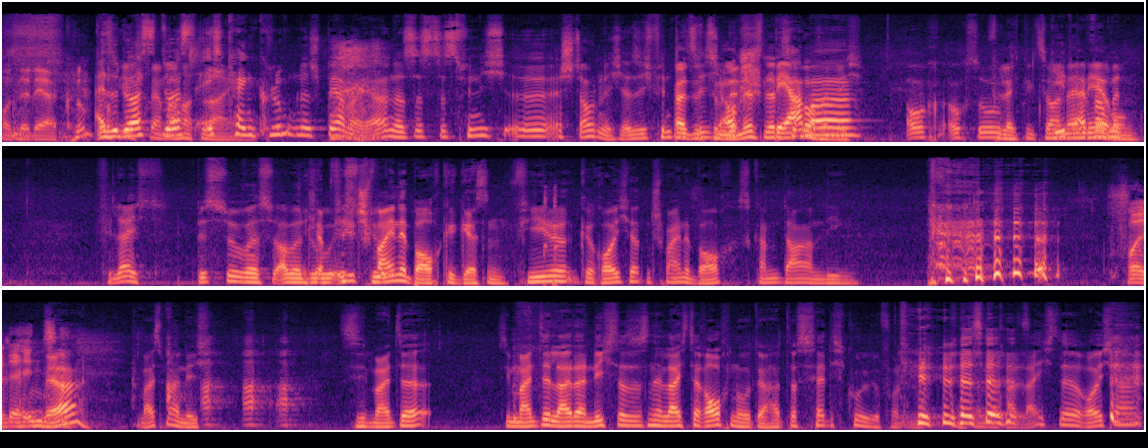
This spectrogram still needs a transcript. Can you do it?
Unter der Klump Also du hast, du hast echt kein klumpendes Sperma, ja? Das ist, das finde ich äh, erstaunlich. Also ich finde Also tatsächlich auch Sperma Woche nicht. auch, auch so. Vielleicht liegt es auch an geht der Ernährung. Mit, vielleicht bist du was, aber Ich du habe viel Schweinebauch gegessen. Viel geräucherten Schweinebauch. Es kann daran liegen. Voll der Insel. Ja, weiß man nicht. Sie meinte, sie meinte leider nicht, dass es eine leichte Rauchnote hat. Das hätte ich cool gefunden. das eine leichte Räucher.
